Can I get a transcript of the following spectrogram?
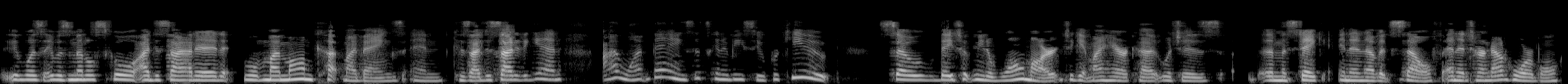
it was it was middle school i decided well my mom cut my bangs and because i decided again i want bangs it's going to be super cute so they took me to walmart to get my hair cut which is a mistake in and of itself and it turned out horrible.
